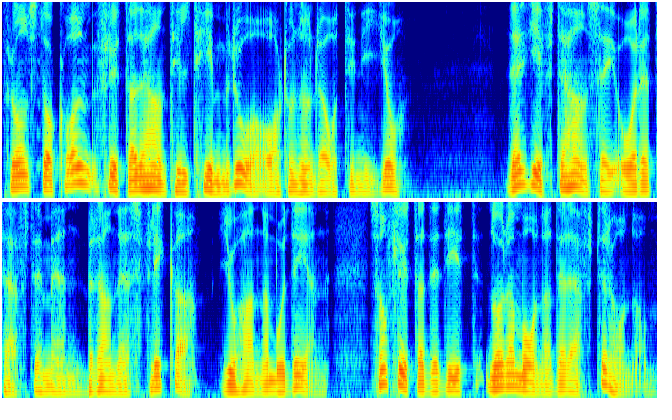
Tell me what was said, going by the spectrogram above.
Från Stockholm flyttade han till Timrå 1889. Där gifte han sig året efter med en Brannäsflicka, Johanna Modén, som flyttade dit några månader efter honom.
